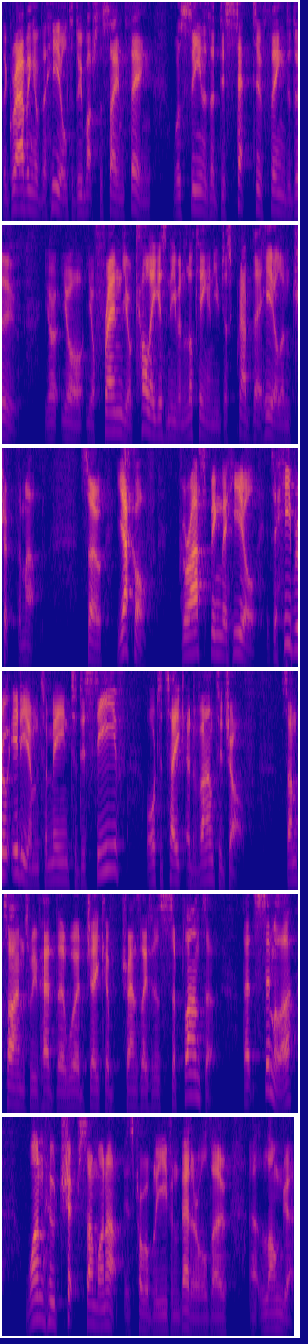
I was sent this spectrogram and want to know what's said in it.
the grabbing of the heel to do much the same thing was seen as a deceptive thing to do. Your, your, your friend, your colleague isn't even looking, and you've just grabbed their heel and tripped them up. So, Yaakov, grasping the heel, it's a Hebrew idiom to mean to deceive or to take advantage of. Sometimes we've had the word Jacob translated as supplanter. That's similar. One who trips someone up is probably even better, although uh, longer.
